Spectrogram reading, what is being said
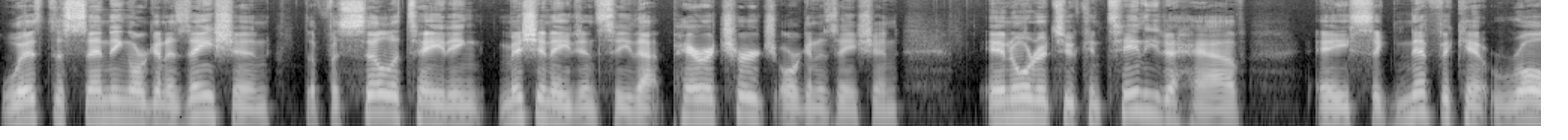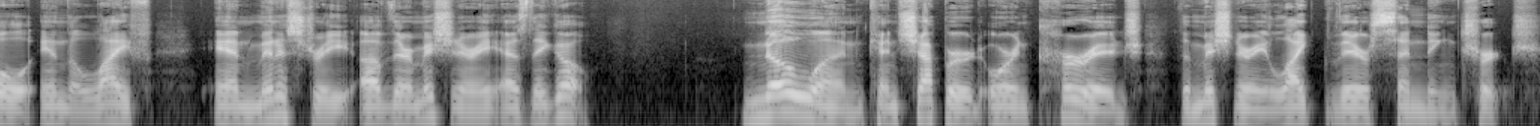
with the sending organization, the facilitating mission agency, that parachurch organization, in order to continue to have a significant role in the life and ministry of their missionary as they go. No one can shepherd or encourage the missionary like their sending church.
